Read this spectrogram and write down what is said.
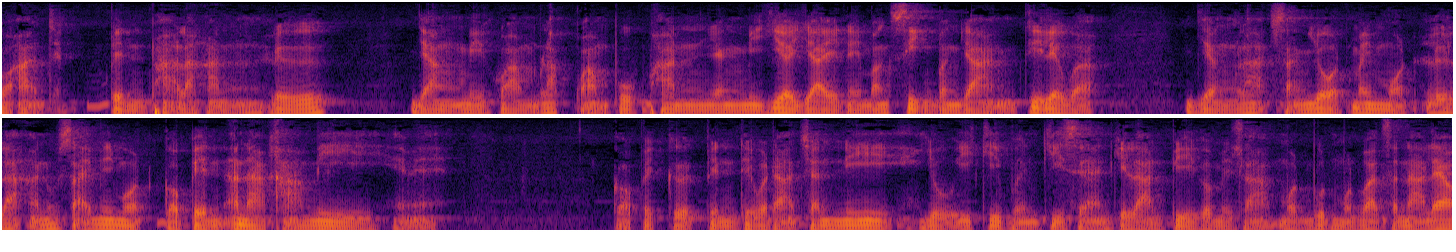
ก็อาจจะเป็นพระอรหันต์หรือยังมีความรักความผูกพันยังมีเยื่อใยในบางสิ่งบางอย่างที่เรียกว่า ยังละสังโยชน์ไม่หมด หรือละอนุสัยไม่หมด ก็เป็นอนาคามีใช่ไหมก็ไปเกิดเป็นเทวดาชั้นนี้ อยู่อีกกี่หมื่นกี่แสนกี่ล้านปีก็ไม่ทราบหมดบุญหมดวาสนาแล้ว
